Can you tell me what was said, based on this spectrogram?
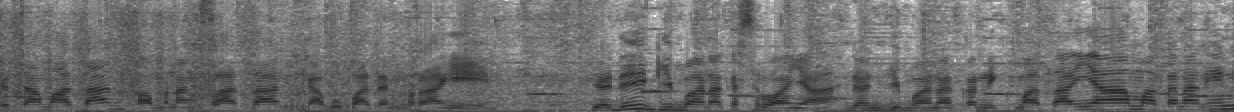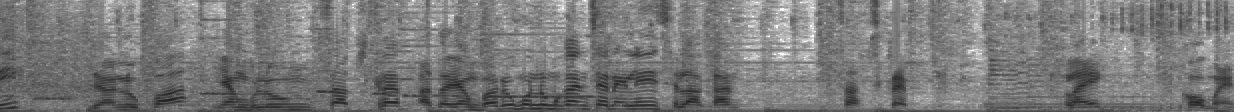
Kecamatan Pamenang Selatan Kabupaten Merangin jadi gimana keseruannya dan gimana kenikmatannya makanan ini? Jangan lupa yang belum subscribe atau yang baru menemukan channel ini silahkan subscribe like komen.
